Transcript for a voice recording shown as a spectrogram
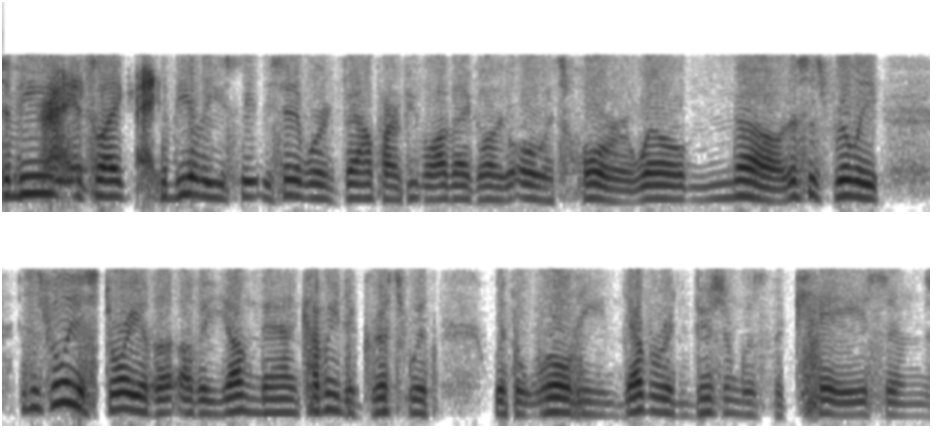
to me, Right, it's like right. immediately you say, you say the word vampire, people that going, "Oh, it's horror." Well, no, this is really this is really a story of a of a young man coming to grips with with a world he never envisioned was the case, and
